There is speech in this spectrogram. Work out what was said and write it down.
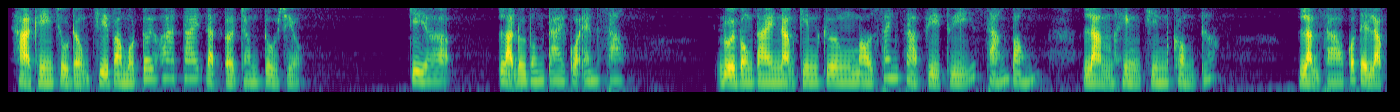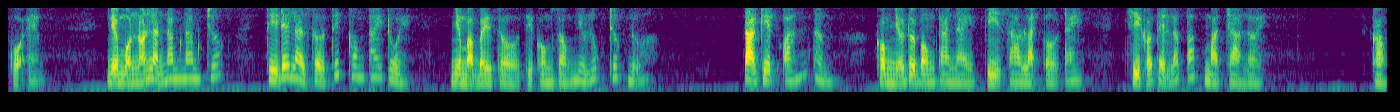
Hà Kinh chủ động chỉ vào một đôi hoa tai đặt ở trong tủ rượu. Kìa, là đôi bông tai của em sao? Đôi bông tai nạm kim cương màu xanh giả phỉ thúy sáng bóng, làm hình chim khổng tước. Làm sao có thể là của em? Nếu muốn nói là 5 năm trước, thì đây là sở thích không thay đổi, nhưng mà bây giờ thì không giống như lúc trước nữa. Tạ Kiệt oán thầm, không nhớ đôi bông tai này vì sao lại ở đây, chỉ có thể lắp bắp mà trả lời. Không,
